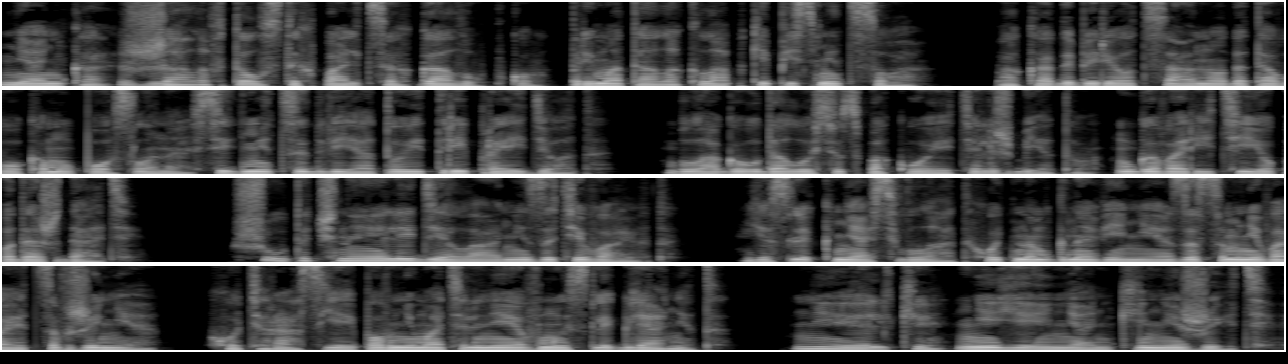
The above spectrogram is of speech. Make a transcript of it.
Нянька сжала в толстых пальцах голубку, примотала к лапке письмецо. Пока доберется оно до того, кому послано, седмицы две, а то и три пройдет. Благо удалось успокоить Эльжбету, уговорить ее подождать. Шуточное ли дело они затевают? Если князь Влад хоть на мгновение засомневается в жене, хоть раз ей повнимательнее в мысли глянет, ни Эльке, ни ей няньке не жить.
